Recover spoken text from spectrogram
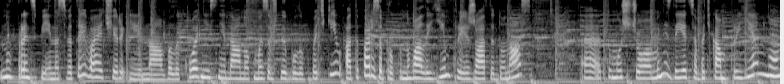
Ну, в принципі, і на святий вечір, і на великодній сніданок. Ми завжди були в батьків, а тепер запропонували їм приїжджати до нас, е, тому що мені здається, батькам приємно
